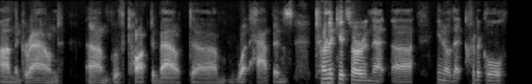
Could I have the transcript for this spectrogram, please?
on the ground um, who have talked about um, what happens. Tourniquets are in that uh, you know that critical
